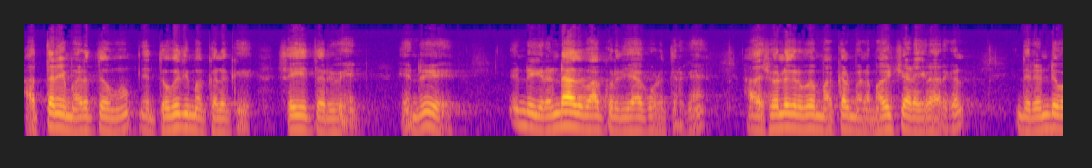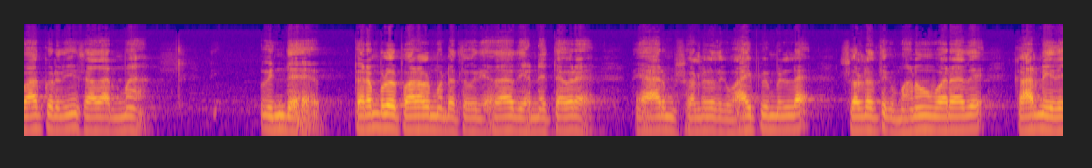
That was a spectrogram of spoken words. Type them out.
அத்தனை மருத்துவமும் என் தொகுதி மக்களுக்கு செய்து தருவேன் என்று இன்றைக்கு ரெண்டாவது வாக்குறுதியாக கொடுத்துருக்கேன். அதை சொல்லுகிற போது மக்கள் மேலே மகிழ்ச்சி அடைகிறார்கள். இந்த ரெண்டு வாக்குறுதியும் சாதாரணமாக இந்த பெரம்பலூர் பாராளுமன்ற தொகுதி அதாவது என்னை தவிர யாரும் சொல்கிறதுக்கு வாய்ப்பும் இல்லை சொல்கிறதுக்கு மனமும் வராது. காரணம் இதை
